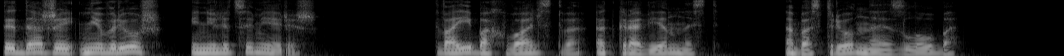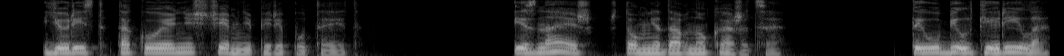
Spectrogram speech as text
Ты даже не врешь и не лицемеришь. Твои бахвальства, откровенность, обостренная злоба. Юрист такое ни с чем не перепутает. И знаешь, что мне давно кажется? Ты убил Кирилла,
